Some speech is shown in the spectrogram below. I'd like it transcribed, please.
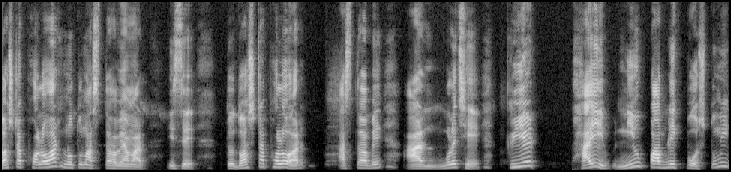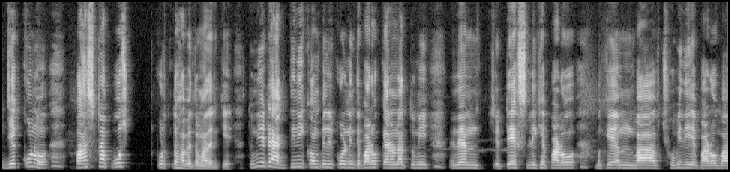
দশটা ফলোয়ার নতুন আসতে হবে আমার ইসে। তো দশটা ফলোয়ার আসতে হবে, আর বলেছে create five new public post তুমি যে কোনো পাঁচটা পোস্ট করতে হবে তোমাদেরকে। তুমি এটা একদিনই কমপ্লিট করে নিতে পারো, কেননা তুমি টেক্সট লিখে পারো বা ছবি দিয়ে পারো, বা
